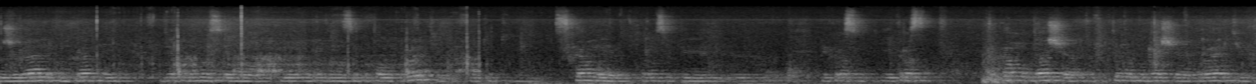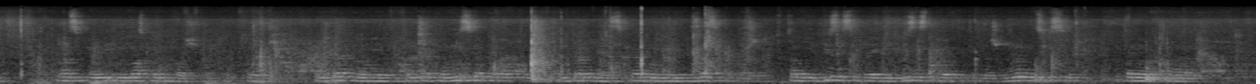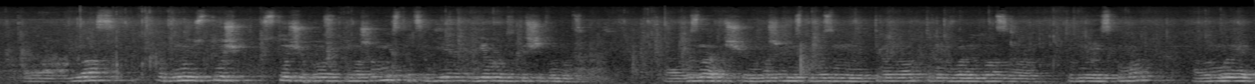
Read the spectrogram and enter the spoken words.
дуже реальний, конкретний. Я подивився, ну, наприклад, на каталог проєктів, а тут схеми, в принципі, е, якраз, якраз така подача, ефективна подача проєктів, в принципі, і у нас передбачена. Тобто конкретна місія проєкту, конкретна схема реалізації так. Там є бізнес-ідеї, є бізнес-проєкти і так далі. Ми ці всі питання виконуємо. Е, В нас одною з точок точок розвитку нашого міста це є Євро 2012. Е, Ви знаєте, що наше місто визнано тренувальна база однієї з команд, але ми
